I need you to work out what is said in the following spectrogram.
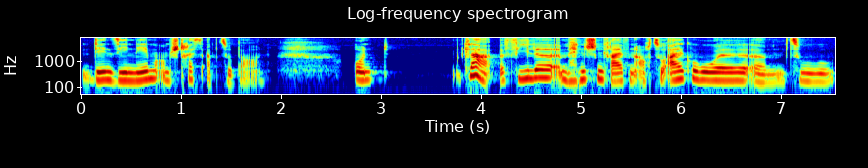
den sie nehmen, um Stress abzubauen. Und klar, viele Menschen greifen auch zu Alkohol, ähm, zu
